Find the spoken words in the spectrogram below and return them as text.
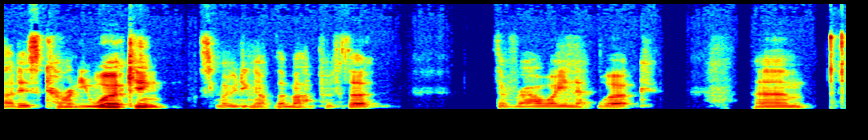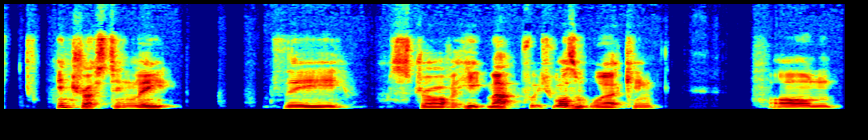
that is currently working. It's loading up the map of the, the railway network. Um, interestingly, the Strava heat map, which wasn't working on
